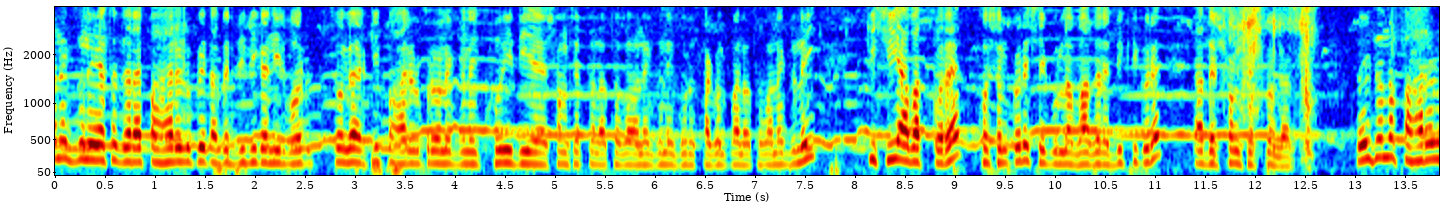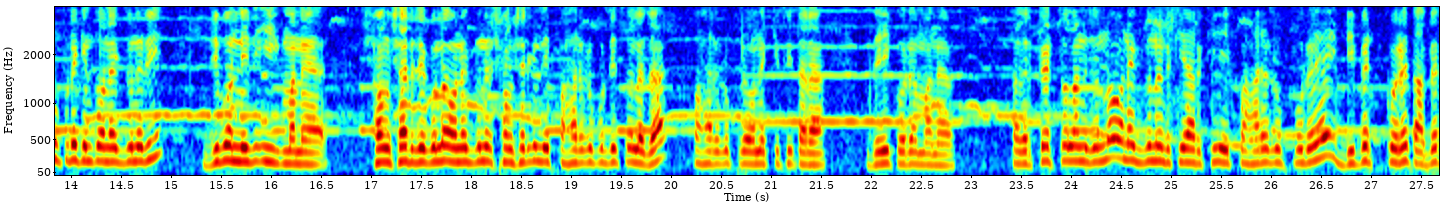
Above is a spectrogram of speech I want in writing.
অনেকজনই আছে যারা পাহাড়ের উপরে তাদের জীবিকা নির্ভর চলে আর কি। পাহাড়ের উপরে অনেকজনই খড়ি দিয়ে সংসার চলে অথবা অনেকজনই গরু, ছাগল পালে অথবা অনেকজনই কৃষি আবাদ করে, ফসল করে, সেগুলা বাজারে বিক্রি করে তাদের সংসার চলে আর কি। তো এই জন্য পাহাড়ের উপরে কিন্তু অনেকজনেরই জীবন মানে সংসার যেগুলো, অনেকজনের সংসার কিন্তু এই পাহাড়ের উপর দিয়ে চলে যায়। পাহাড়ের উপরে অনেক কিছুই তারা যেই করে মানে তাদের পেট চালানোর জন্য অনেকজনের কি আর কি এই পাহাড়ের উপরে ডিবেট করে তাদের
